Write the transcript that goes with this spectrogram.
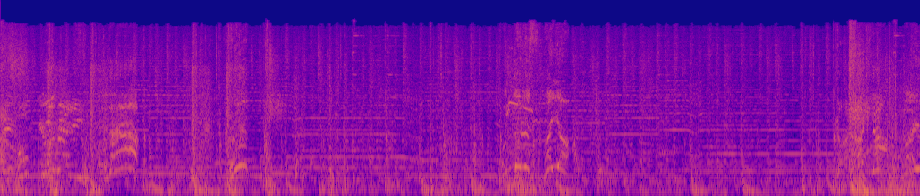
I hope ンドルスパイアガラキだスパイア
